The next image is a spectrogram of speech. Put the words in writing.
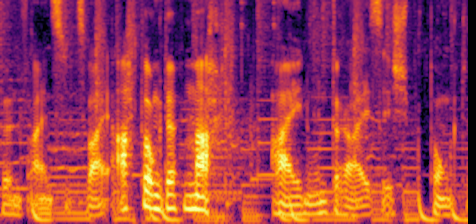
05 1 zu 2, 8 Punkte. Macht 31 Punkte.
